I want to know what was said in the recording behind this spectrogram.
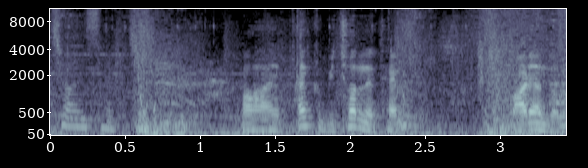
전설적 와이 파이크 미쳤네 템 말이 안 되네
